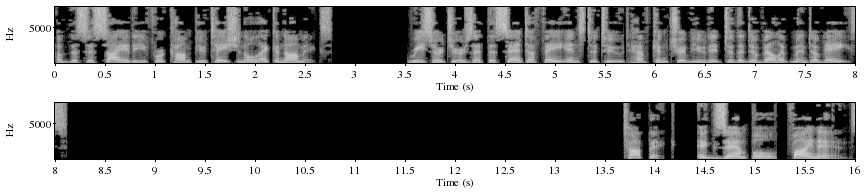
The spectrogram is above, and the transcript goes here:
of the Society for Computational Economics. Researchers at the Santa Fe Institute have contributed to the development of ACE. Topic: Example: Finance.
